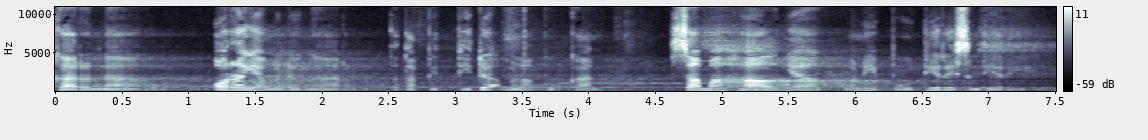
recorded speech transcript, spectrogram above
Karena orang yang mendengar tetapi tidak melakukan sama halnya menipu diri sendiri.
